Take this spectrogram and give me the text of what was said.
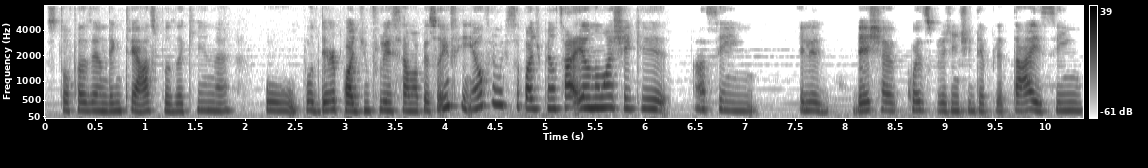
estou fazendo entre aspas aqui, né? O poder pode influenciar uma pessoa. Enfim, é um filme que você pode pensar. Eu não achei que, assim, ele deixa coisas pra gente interpretar e sim,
